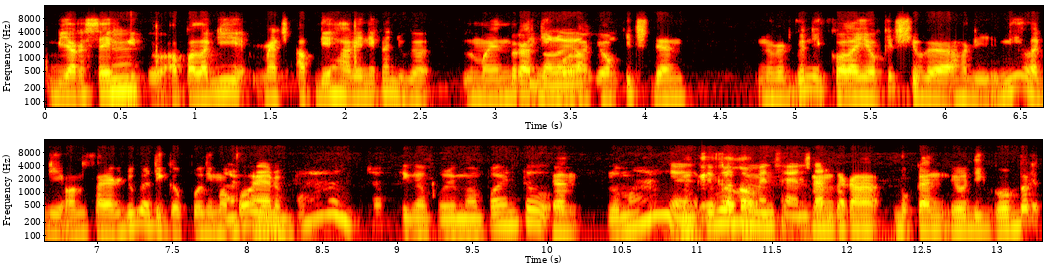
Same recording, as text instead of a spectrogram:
biar safe Hmm. gitu. Apalagi match up dia hari ini kan juga lumayan berat Nikola Nikola Jokic dan menurut gue Nikola Jokic juga hari ini lagi on fire juga 35 On poin. fire banget cok 35 poin tuh Dan lumayan mungkin kalau pemain center. Sementara bukan Rudy Gobert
